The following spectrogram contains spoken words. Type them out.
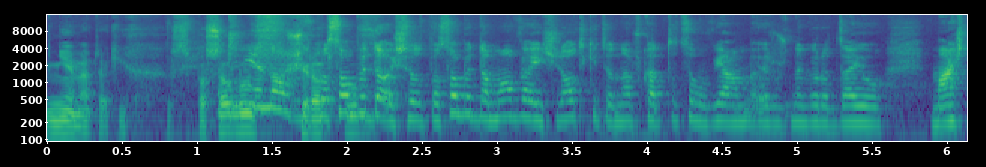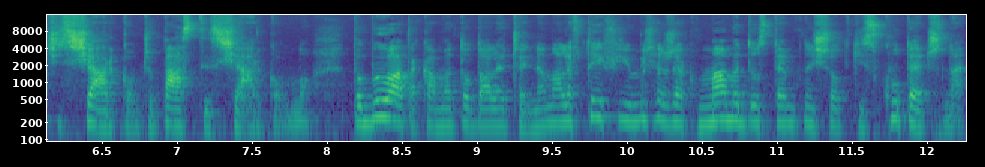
Nie ma takich sposobów, nie, no, środków? sposoby, do, sposoby domowe i środki to na przykład to, co mówiłam, różnego rodzaju maści z siarką, czy pasty z siarką. No, to była taka metoda leczenia, no ale w tej chwili myślę, że jak mamy dostępne środki skuteczne,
